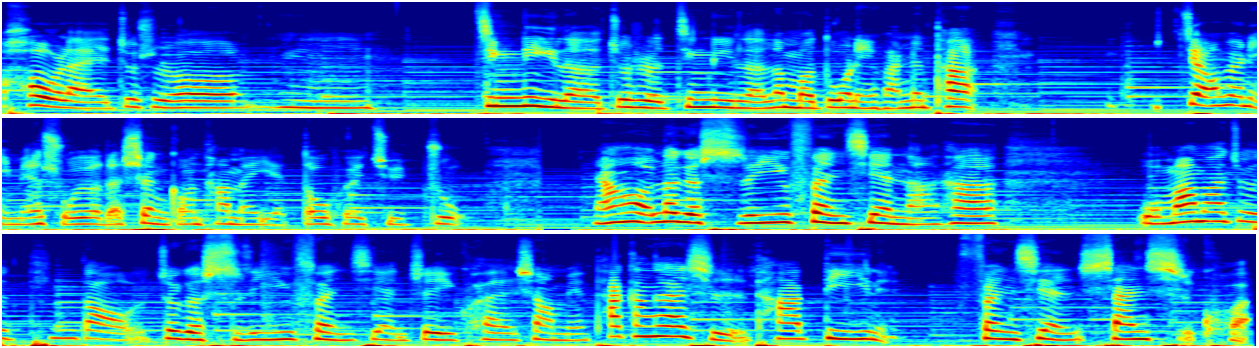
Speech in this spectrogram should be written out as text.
后来就是说，嗯，经历了就是经历了那么多年，反正他教会里面所有的圣工，他们也都会去做。然后那个十一奉献呢，他我妈妈就听到这个十一奉献这一块上面，她刚开始她第一年奉献三十块，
